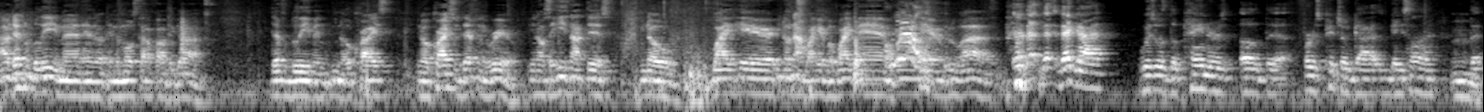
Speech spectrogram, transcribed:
I definitely believe, man, in the, in the Most High Father God. Definitely believe in, you know, Christ. You know, Christ was definitely real. You know, so he's not this, you know, white hair, you know, not white hair, but white man, Oh, brown yeah. hair and blue eyes. That, that, that guy, which was the painters of the first picture of God's gay son, Mm-hmm. that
